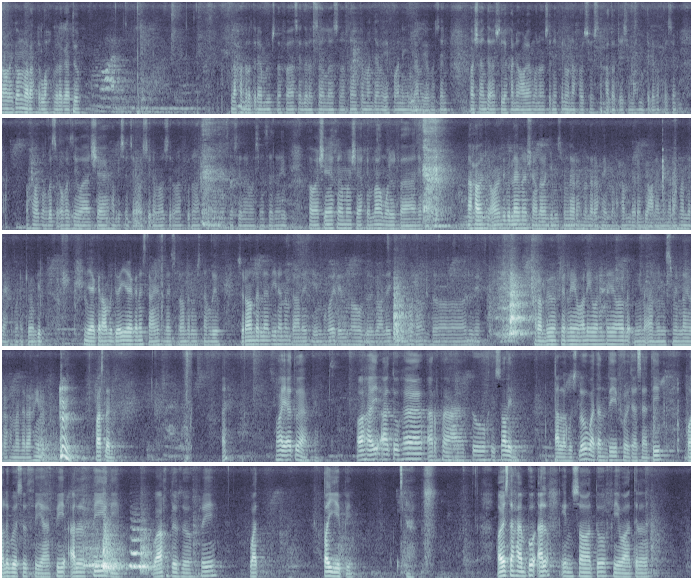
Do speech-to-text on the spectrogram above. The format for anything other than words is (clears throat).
Assalamualaikum warahmatullahi wabarakatuh La hadratin Abu Mustafa Sayyidina Rasulullah Sallallahu Alaihi Teman jami ikhwani Hila Biya Husain Masyanda Asyidikani Ulama Nusanifin Wa Nakhusus Hadrat Yasir Muhammad Terima kasih Muhammad bin Qasim Al-Ghazi Wa Syekh Habis Bin Jawa Syed Wa Syed Wa Furna Wa Syed Wa Syed Wa Syed Wa Syed Wa Syed Wa Syed أحاول أعوذ بالله من الشيطان الرجيم بسم الله الرحمن الرحيم الحمد لله رب العالمين الرحمن الرحيم مالك يوم الدين إياك نعبد وإياك نستعين اهدنا الصراط المستقيم صراط الذين أنعمت عليهم غير المغضوب عليهم ولا الضالين رب اغفر لي ولي ولدي وللمؤمنين آمين بسم الله الرحمن الرحيم فصلا وهيئتها وهيئتها أربعة خصال al-ghuslu wa tanziful jasadi wa lubusu thiyabi al-bidi wa akhdhu zuhri wa tayyibi. Wa istahabbu al-insatu fi watil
